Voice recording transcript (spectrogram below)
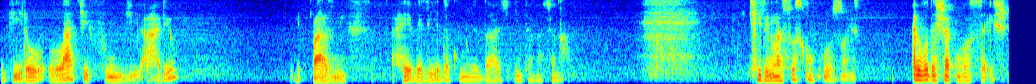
virou latifundiário e, pasmem-se, a revelia da comunidade internacional. Tirem lá suas conclusões. Eu vou deixar com vocês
